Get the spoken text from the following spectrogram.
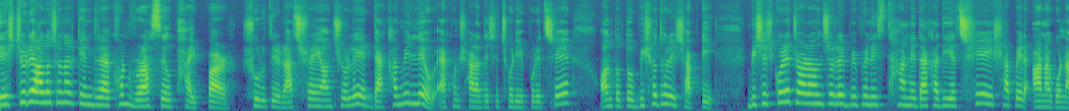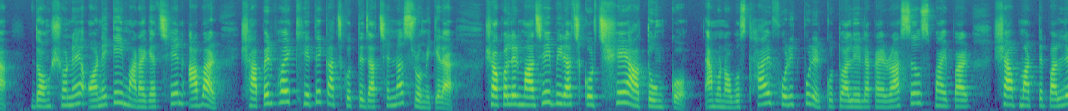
দেশজুড়ে আলোচনার কেন্দ্রে এখন রাসেল ভাইপার। শুরুতে রাজশাহী অঞ্চলে এর দেখা মিললেও এখন সারা দেশে ছড়িয়ে পড়েছে অন্তত বিষধর এই সাপটি। বিশেষ করে চড়া অঞ্চলের বিভিন্ন স্থানে দেখা দিয়েছে এই সাপের আনাগোনা। দংশনে অনেকেই মারা গেছেন, আবার সাপের ভয়ে খেতে কাজ করতে যাচ্ছেন না শ্রমিকেরা। সকলের মাঝেই বিরাজ করছে আতঙ্ক। এমন অবস্থায় ফরিদপুরের কোতোয়ালি এলাকায় রাসেলস ভাইপার সাপ মারতে পারলে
